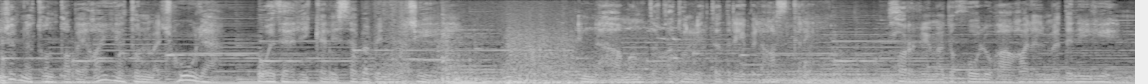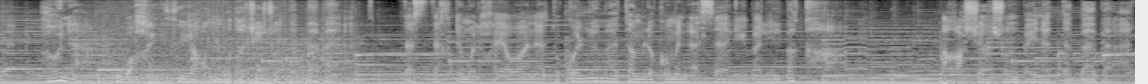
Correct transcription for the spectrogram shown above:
جنة طبيعية مجهولة وذلك لسبب وجيه. إنها منطقة للتدريب العسكري. حرم دخولها على المدنيين. هنا وحيث يعم ضجيج الدبابات. تستخدم الحيوانات كل ما تملك من أساليب للبقاء. أعشاش بين الدبابات.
